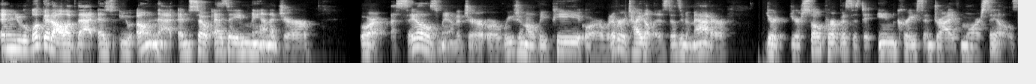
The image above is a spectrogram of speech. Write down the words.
And you look at all of that as you own that. And so as a manager or a sales manager or a regional VP or whatever your title is, doesn't even matter. Your, your sole purpose is to increase and drive more sales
